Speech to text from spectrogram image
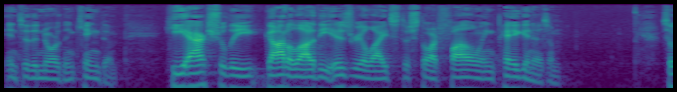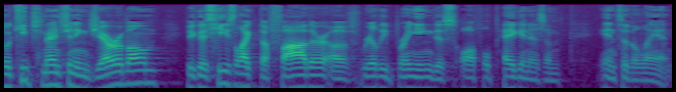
into the northern kingdom. He actually got a lot of the Israelites to start following paganism. So it keeps mentioning Jeroboam because he's like the father of really bringing this awful paganism into the land.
